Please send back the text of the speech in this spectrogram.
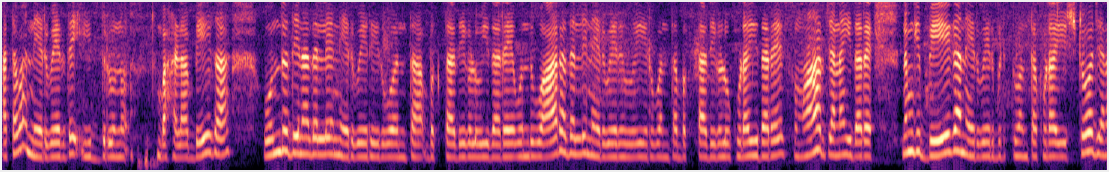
ಅಥವಾ ನೆರವೇರದೆ ಇದ್ರೂ ಬಹಳ ಬೇಗ ಒಂದು ದಿನದಲ್ಲೇ ನೆರವೇರಿರುವಂಥ ಭಕ್ತಾದಿಗಳು ಇದ್ದಾರೆ ಒಂದು ವಾರದಲ್ಲಿ ನೆರವೇರಿ ಇರುವಂಥ ಭಕ್ತಾದಿಗಳು ಕೂಡ ಇದ್ದಾರೆ ಸುಮಾರು ಜನ ಇದ್ದಾರೆ ನಮಗೆ ಬೇಗ ನೆರವೇರಿಬಿಡ್ತು ಅಂತ ಕೂಡ ಎಷ್ಟೋ ಜನ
